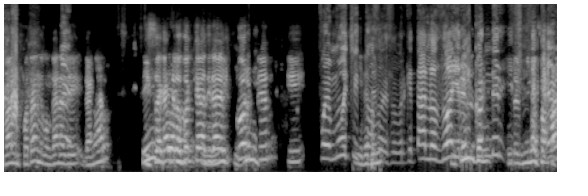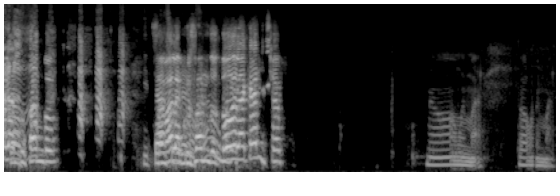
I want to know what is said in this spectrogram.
vamos empatando con ganas de ganar. y sacar a los dos que van a tirar el corner y. Fue muy chistoso eso, porque estaban los dos ahí en el corner y, terminó Zavala cruzando. Zavala cruzando toda la cancha. No, muy mal. Todo muy mal.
